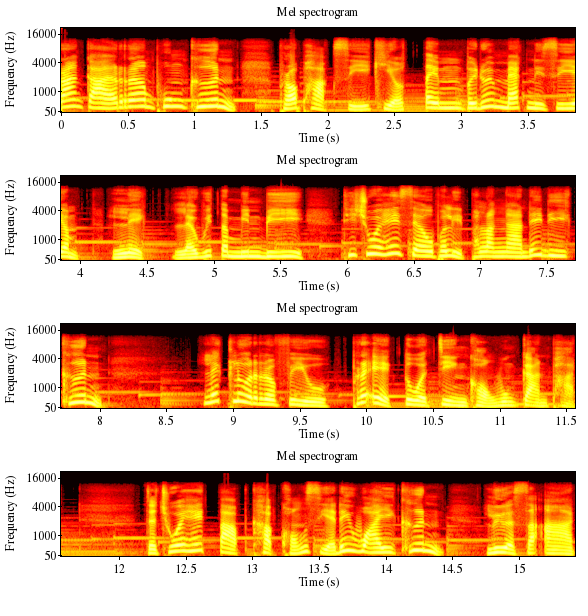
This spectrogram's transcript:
ร่างกายเริ่มพุ่งขึ้น เพราะผักสีเขียวเต็มไปด้วยแมกนีเซียม เหล็ก และวิตามิน B ที่ช่วยให้เซลล์ผลิตพลังงานได้ดีขึ้น และคลูโรฟิลพระเอกตัวจริงของวงการผัด จะช่วยให้ตับขับของเสียได้ไวขึ้น เลือดสะอาด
